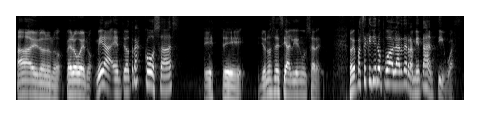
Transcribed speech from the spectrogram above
Ay, no, no, no. Pero bueno, mira, entre otras cosas, este, yo no sé si alguien usará. Lo que pasa es que yo no puedo hablar de herramientas antiguas.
